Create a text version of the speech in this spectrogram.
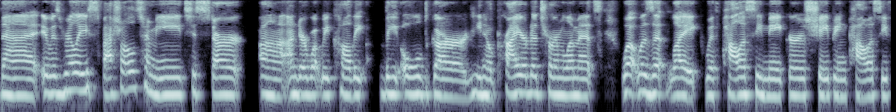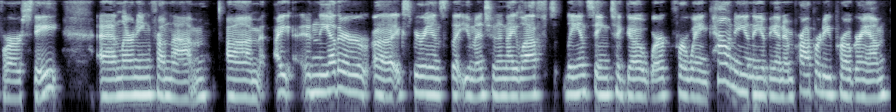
that it was really special to me to start uh, under what we call the the old guard. You know, prior to term limits, what was it like with policymakers shaping policy for our state and learning from them? Um, I and the other uh, experience that you mentioned, and I left Lansing to go work for Wayne County in the abandoned property program.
